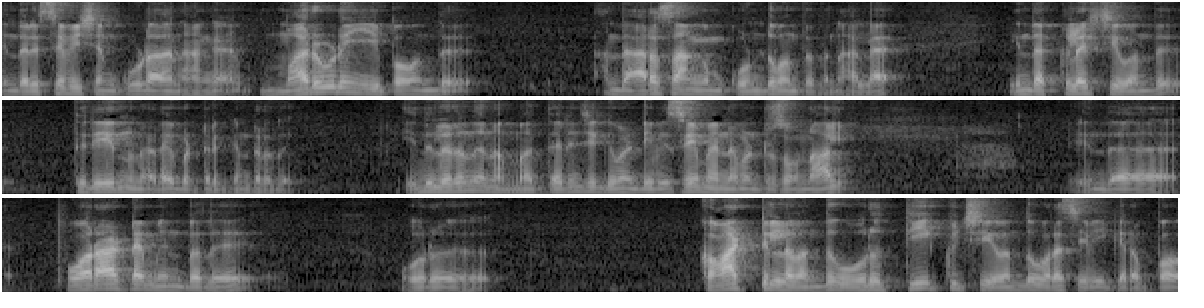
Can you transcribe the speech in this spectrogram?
இந்த ரிசர்வேஷன் கூடாதுனாங்க. மறுபடியும் இப்போ வந்து அந்த அரசாங்கம் கொண்டு வந்ததுனால இந்த கிளர்ச்சி வந்து திடீர்னு நடைபெற்றிருக்கின்றது. இதிலிருந்து நம்ம தெரிஞ்சுக்க வேண்டிய விஷயம் என்னவென்று சொன்னால் இந்த போராட்டம் என்பது ஒரு காட்டில் வந்து ஒரு தீக்குச்சியை வந்து உரசி வைக்கிறப்போ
